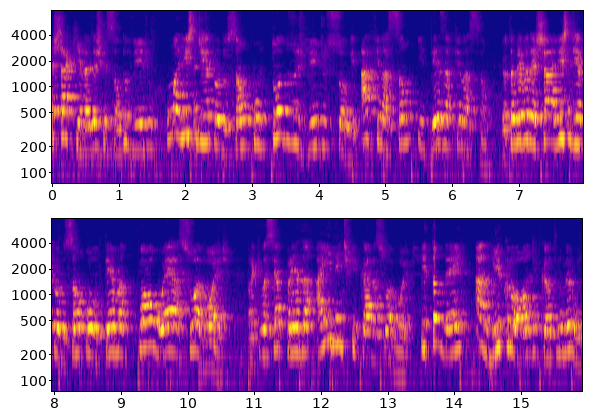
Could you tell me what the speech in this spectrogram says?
deixar aqui na descrição do vídeo uma lista de reprodução com todos os vídeos sobre afinação e desafinação. Eu também vou deixar a lista de reprodução com o tema Qual é a sua voz? Para que você aprenda a identificar a sua voz. E também a microaula de canto número 1.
